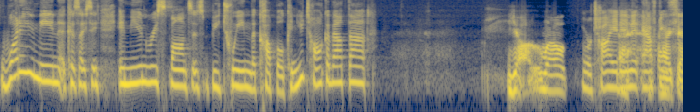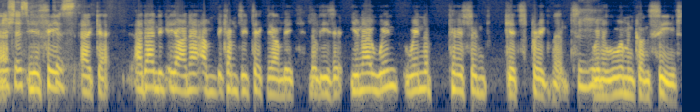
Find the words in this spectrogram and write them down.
What do you mean? Because I see immune responses between the couple. Can you talk about that? Yeah, well. Or tie it in it after you okay. finish this? You see, okay. I don't. Yeah, I know. I'm becoming too technical. I'm be a. You know, when when a person gets pregnant, mm-hmm. when a woman conceives,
